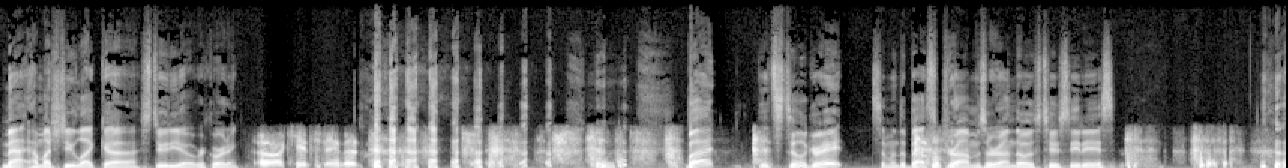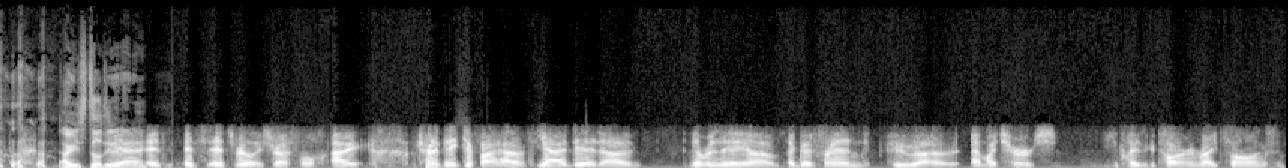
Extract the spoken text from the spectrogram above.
Matt, how much do you like uh, studio recording? Oh, I can't stand it. but it's still great. Some of the best drums are on those two CDs. are you still doing yeah, it? it's it's it's really stressful. I I'm trying to think if I have. Yeah, I did. Uh, there was a uh, a good friend who uh, at my church. He plays guitar and writes songs, and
